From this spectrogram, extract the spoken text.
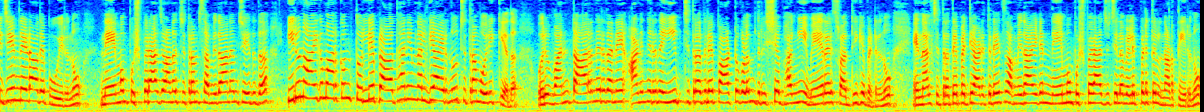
വിജയം നേടാതെ പോയിരുന്നു. നേമം പുഷ്പരാജാണ് ചിത്രം സംവിധാനം ചെയ്തത്. ഇരു നായികമാർക്കും തുല്യ പ്രാധാന്യം നൽകിയായിരുന്നു ചിത്രം ഒരുക്കിയത്. ഒരു വൻ താരനിര തന്നെ അണിനിരുന്ന ഈ ചിത്രത്തിലെ പാട്ടുകളും ദൃശ്യഭംഗിയും ഏറെ ശ്രദ്ധിക്കപ്പെട്ടിരുന്നു. എന്നാൽ ചിത്രത്തെപ്പറ്റി അടുത്തിടെ സംവിധായകൻ നേമം പുഷ്പരാജ് ചില വെളിപ്പെടുത്തൽ നടത്തിയിരുന്നു.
